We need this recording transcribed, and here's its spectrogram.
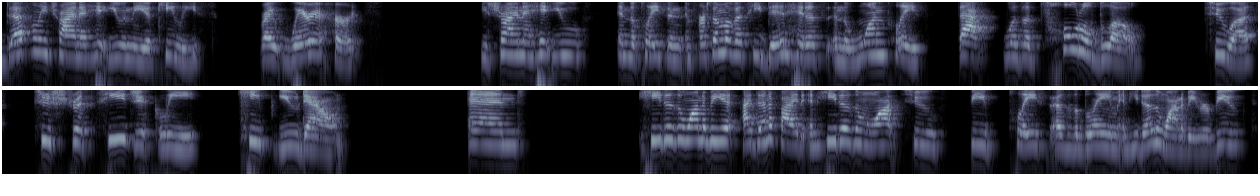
definitely trying to hit you in the Achilles, right? Where it hurts. He's trying to hit you in the place. And, and for some of us, he did hit us in the one place that was a total blow to us to strategically keep you down. And he doesn't want to be identified and he doesn't want to be placed as the blame and he doesn't want to be rebuked.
